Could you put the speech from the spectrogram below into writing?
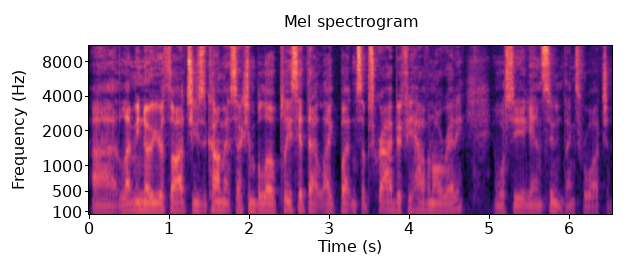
Uh, let me know your thoughts. Use the comment section below. Please hit that like button, subscribe if you haven't already, and we'll see you again soon. Thanks for watching.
